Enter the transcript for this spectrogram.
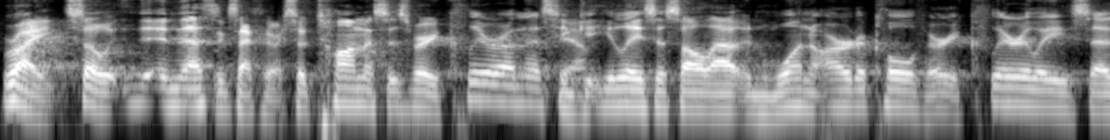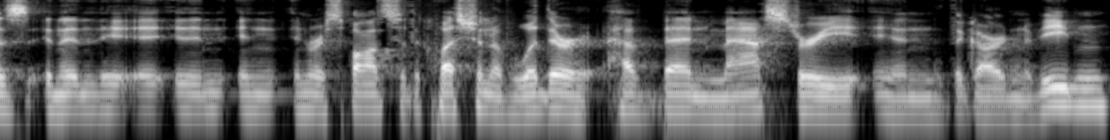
Right. So, and that's exactly right. So Thomas is very clear on this. He, Yeah. he lays this all out in one article very clearly. He says in, in, the, in, in, in response to the question of would there have been mastery in the Garden of Eden,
